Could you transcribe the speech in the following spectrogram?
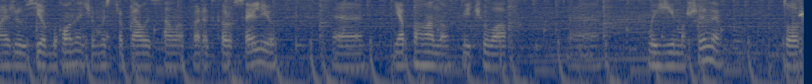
майже усі обгони чомусь траплялись саме перед каруселью. Е, Я погано відчував е, межі машини. Тож,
